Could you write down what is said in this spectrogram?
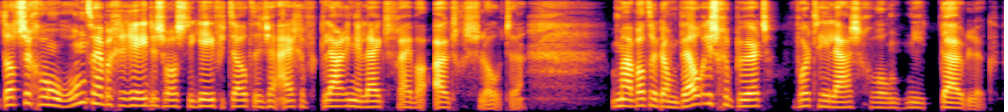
Dat ze gewoon rond hebben gereden, zoals de J vertelt in zijn eigen verklaringen, lijkt vrijwel uitgesloten. Maar wat er dan wel is gebeurd, wordt helaas gewoon niet duidelijk.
